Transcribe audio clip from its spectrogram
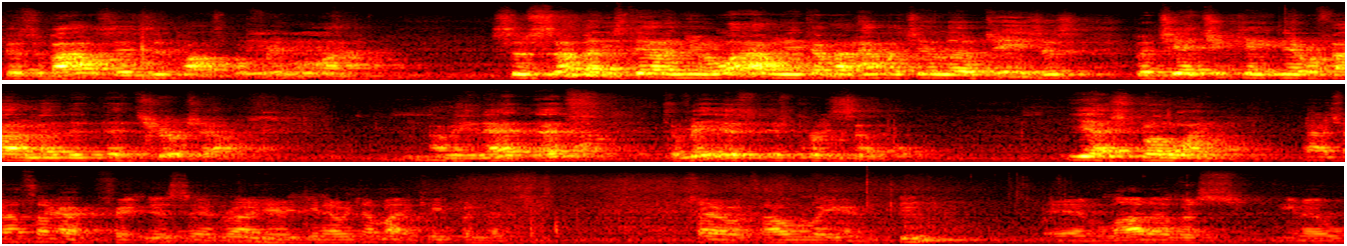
because the Bible says it's impossible for him to lie. So somebody's telling you a lie when you talk about how much they love Jesus, but yet you can't never find them at the, the church house. I mean, that, that's, to me, is, is pretty simple. Yes, Brother Wayne. Gosh, I think I can fit this in right here. You know, we're talking about keeping the Sabbath holy and, mm-hmm. and a lot of us, you know,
